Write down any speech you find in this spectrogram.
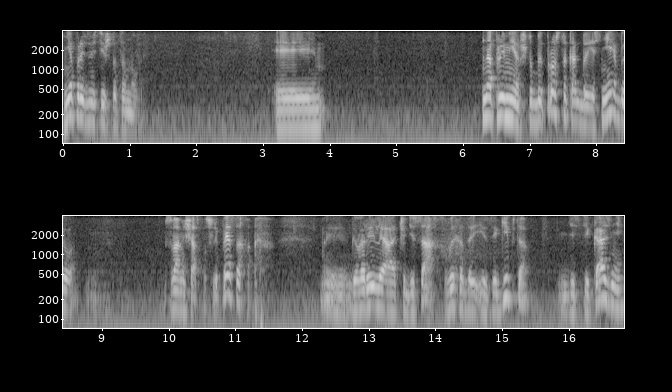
не произвести что-то новое. И, эм, например, чтобы просто как бы яснее было, с вами сейчас после Песаха, мы говорили о чудесах выхода из Египта, десяти казней,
